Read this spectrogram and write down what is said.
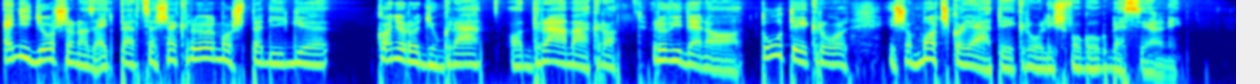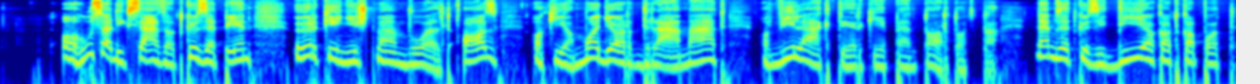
Ennyi gyorsan az egypercesekről, most pedig kanyarodjunk rá a drámákra. Röviden a tótékról és a macskajátékról is fogok beszélni. A 20. század közepén Örkény István volt az, aki a magyar drámát a világtérképen tartotta. Nemzetközi díjakat kapott,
